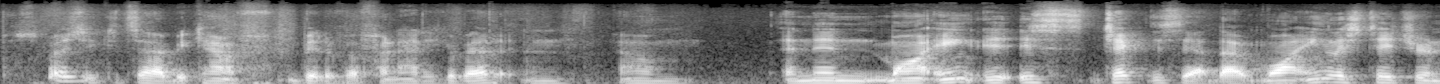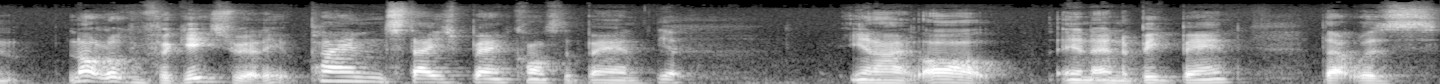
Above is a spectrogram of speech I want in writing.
I suppose you could say I became a bit of a fanatic about it, and um, and then my is check this out though. My English teacher and not looking for gigs really, playing stage band, concert band. Yep. You know, oh, and, and a big band that was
